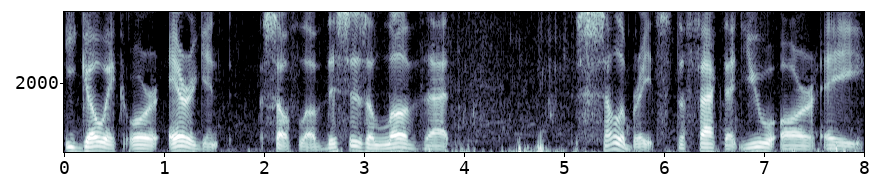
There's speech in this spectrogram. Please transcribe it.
egoic or arrogant self-love. This is a love that celebrates the fact that you are a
